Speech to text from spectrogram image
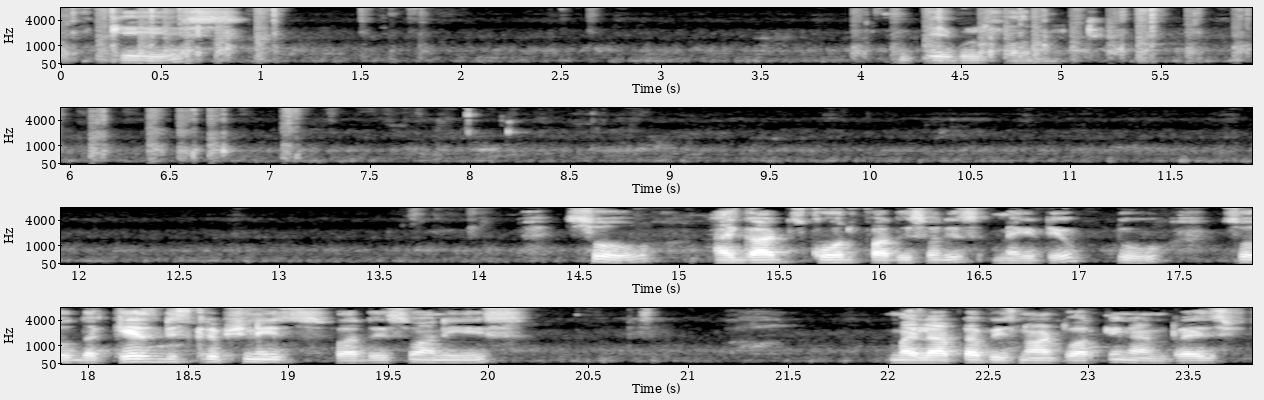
of case in table format. So I got score for this one is negative 2 so the case description is for this one is my laptop is not working and raised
